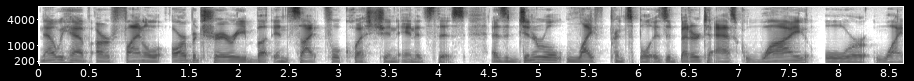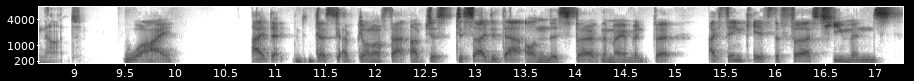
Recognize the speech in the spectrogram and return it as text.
Now we have our final arbitrary but insightful question, and it's this As a general life principle, is it better to ask why or why not? Why? I, I've gone off that. I've just decided that on the spur of the moment. But I think if the first humans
